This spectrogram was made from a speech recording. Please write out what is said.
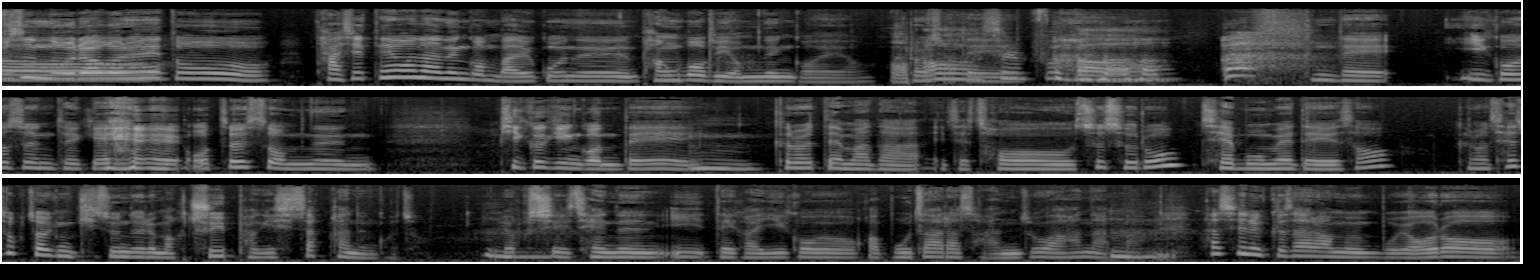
무슨 노력을 해도 다시 태어나는 것 말고는 방법이 없는 거예요. 그럴 아, 때. 슬프다. 근데 이것은 되게 어쩔 수 없는 비극인 건데 음. 그럴 때마다 이제 저 스스로 제 몸에 대해서 그런 세속적인 기준들을 막 주입하기 시작하는 거죠. 음. 역시 쟤는 이 내가 이거가 모자라서 안 좋아하나 봐. 음. 사실은 그 사람은 뭐 여러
